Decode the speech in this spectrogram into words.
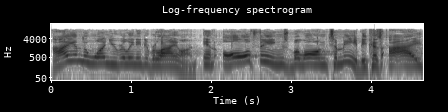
I am the one you really need to rely on. And all things belong to me because I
